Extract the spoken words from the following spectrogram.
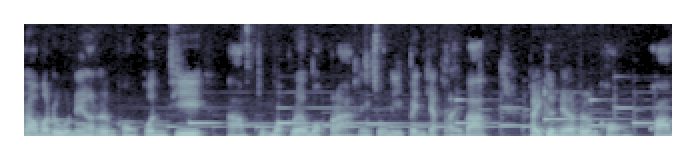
เรามาดูในเรื่องของคนที่ถูกบอกเลิกบอกลาในช่วงนี้เป็นอย่างไรบ้างไพ่ขึ้นในเรื่องของความ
